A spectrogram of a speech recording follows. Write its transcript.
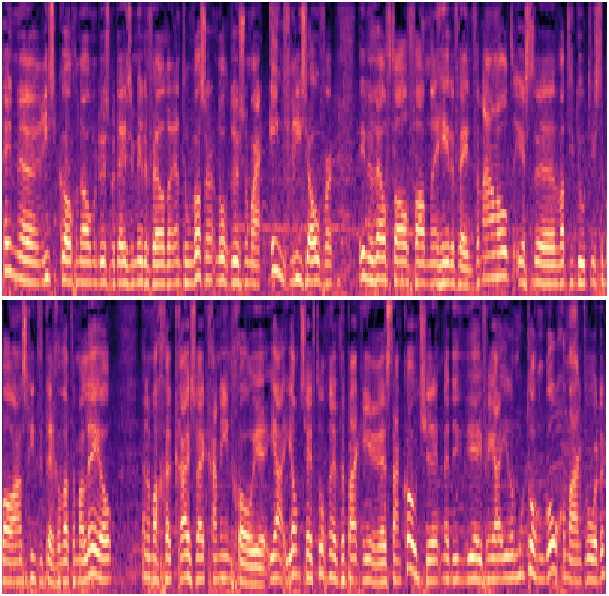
Geen risico genomen dus met deze middenvelder. En toen was er nog dus nog maar één Vries over in het elftal van Heerenveen. Van Aanholt, eerst wat hij doet is de bal aanschieten tegen Watermaleo. En dan mag Kruiswijk gaan ingooien. Ja, Jans heeft toch net een paar keer staan coachen. Met het idee van ja, er moet toch een goal gemaakt worden.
